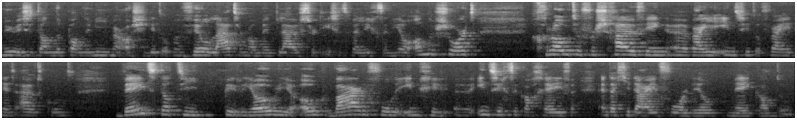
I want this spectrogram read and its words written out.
nu is het dan de pandemie, maar als je dit op een veel later moment luistert, is het wellicht een heel ander soort grote verschuiving waar je in zit of waar je net uitkomt. Weet dat die periode je ook waardevolle inzichten kan geven en dat je daar je voordeel mee kan doen.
